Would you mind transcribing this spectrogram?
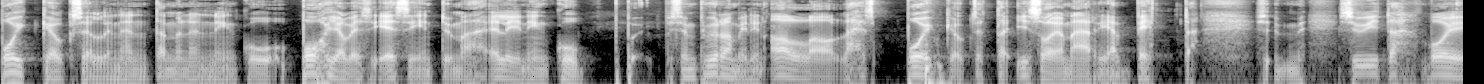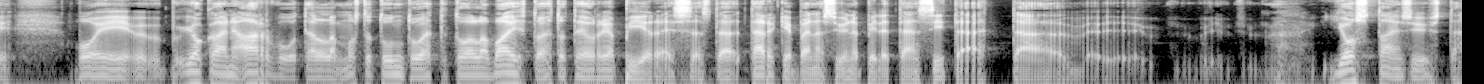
poikkeuksellinen tämmöinen niin kuin pohjavesiesiintymä, eli niin kuin sen pyramidin alla on lähes poikkeuksetta isoja määriä vettä. Syitä voi, voi jokainen arvuutella. Musta tuntuu, että tuolla vaihtoehtoteoriapiireissä sitä tärkeimpänä syynä pidetään sitä, että jostain syystä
